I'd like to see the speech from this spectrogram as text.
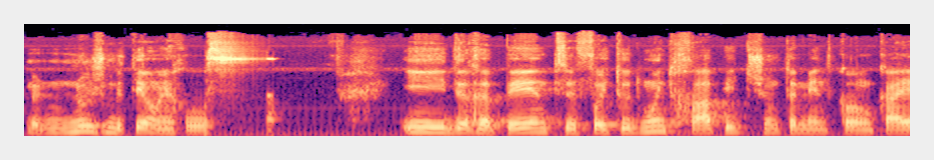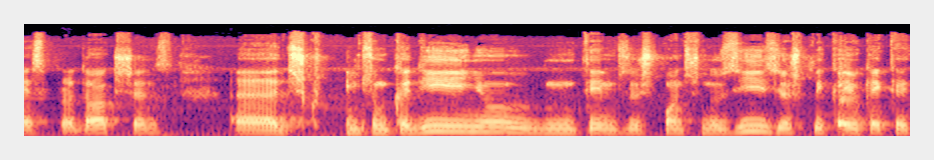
nos meteu em relação. E de repente foi tudo muito rápido, juntamente com o KS Productions, uh, discutimos um bocadinho, metemos os pontos nos is, eu expliquei o que é que,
